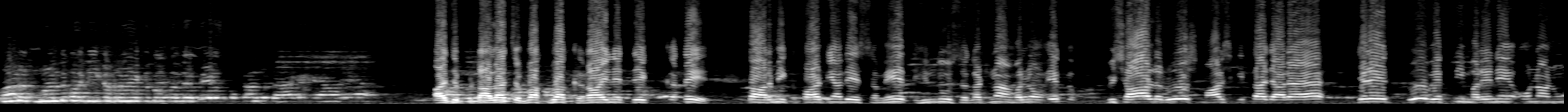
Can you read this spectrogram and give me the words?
ਪਰ ਮੰਦਭਾਗੀ ਘਟਨਾ ਇੱਕ ਦੋ ਬੰਦੇ ਫੇਸਬੁੱਕਾਂ ਤੇ ਬਹਿ ਕੇ ਕਹਿ ਰਹੇ ਆ। ਅੱਜ ਬਟਾਲਾ 'ਚ ਵੱਖ-ਵੱਖ ਰਾਜਨੀਤਿਕ ਅਤੇ ਧਾਰਮਿਕ ਪਾਰਟੀਆਂ ਦੇ ਸਮੇਤ ਹਿੰਦੂ ਸੰਗਠਨਾਂ ਵੱਲੋਂ ਇੱਕ ਵਿਸ਼ਾਲ ਰੋਸ ਮਾਰਚ ਕੀਤਾ ਜਾ ਰਿਹਾ ਹੈ, ਜਿਹੜੇ ਦੋ ਵਿਅਕਤੀ ਮਰੇ ਨੇ, ਉਹਨਾਂ ਨੂੰ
